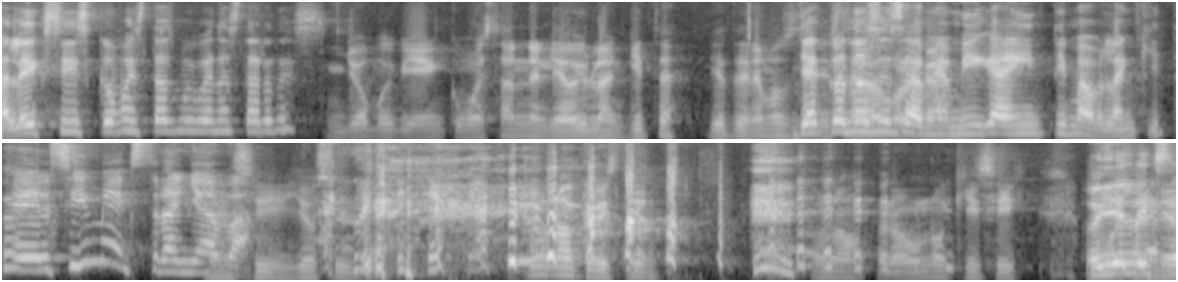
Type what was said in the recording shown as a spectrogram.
Alexis, ¿cómo estás? Muy buenas tardes. Yo muy bien, ¿cómo están el día de hoy, Blanquita? Ya tenemos. ¿Ya conoces a mi amiga íntima Blanquita? Él sí me Eh, extrañaba. sí, yo sí. Tú no, Cristian. Tú no, pero uno aquí sí. Oye, ¿Cómo están el día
